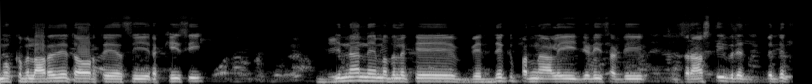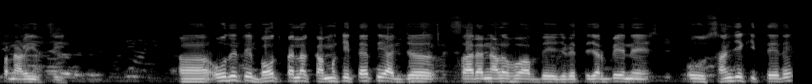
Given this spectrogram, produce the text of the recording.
ਮੁੱਖ ਬੁਲਾਰੇ ਦੇ ਤੌਰ ਤੇ ਅਸੀਂ ਰੱਖੀ ਸੀ। ਜਿਨ੍ਹਾਂ ਨੇ ਮਤਲਬ ਕਿ ਵਿਦਿਅਕ ਪ੍ਰਣਾਲੀ ਜਿਹੜੀ ਸਾਡੀ ਵਿਰਾਸਤੀ ਵਿਰ- ਵਿਦਿਅਕ ਪ੍ਰਣਾਲੀ ਸੀ ਉਹਦੇ ਤੇ ਬਹੁਤ ਪਹਿਲਾਂ ਕੰਮ ਕੀਤਾ ਤੇ ਅੱਜ ਸਾਰਿਆਂ ਨਾਲ ਉਹ ਆਪਦੇ ਜਿਹੜੇ ਤਜਰਬੇ ਨੇ, ਉਹ ਸਾਂਝੇ ਕੀਤੇ ਨੇ।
